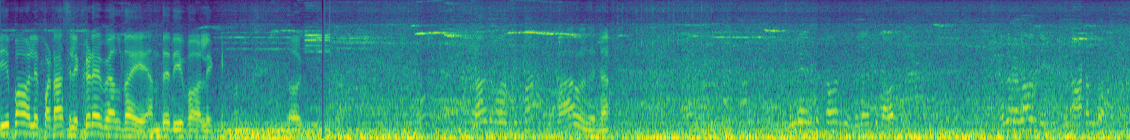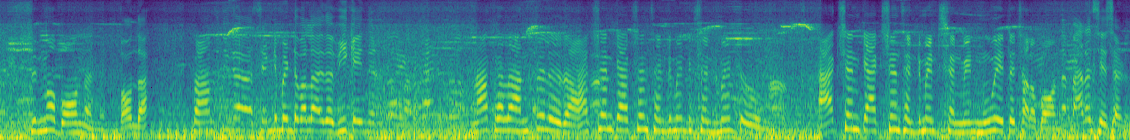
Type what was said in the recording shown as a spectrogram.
దీపావళి పటాసులు ఇక్కడే వెళ్తాయి అంతే దీపావళికి. ఓకే? బాగుందినా సినిమా బాగుందండి. బాగుందా? సెంటిమెంట్ వల్ల ఏదో వీక్ అయింది నాకు అలా అనిపించలేదు. యాక్షన్కి యాక్షన్ సెంటిమెంట్కి సెంటిమెంట్ యాక్షన్కి యాక్షన్ సెంటిమెంట్ సెంటిమెంట్ మూవీ అయితే చాలా బాగుంది. బ్యాలెన్స్ చేశాడు.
